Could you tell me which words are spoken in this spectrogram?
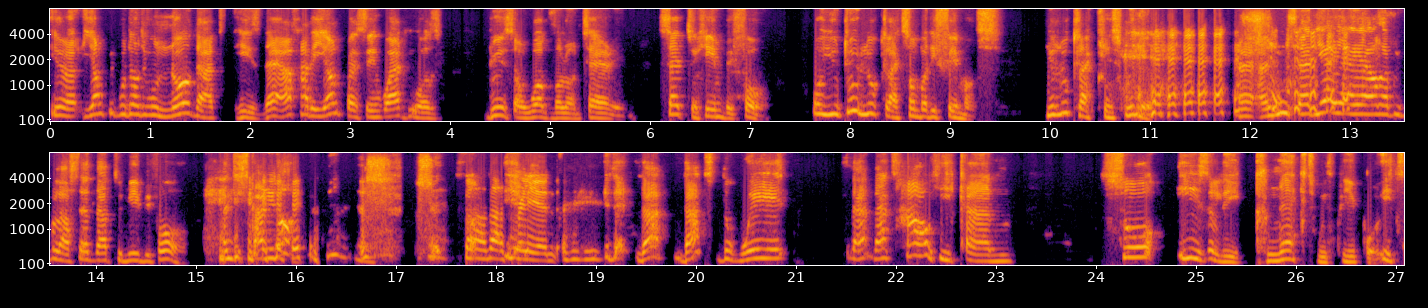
you know young people don't even know that he's there i've had a young person while he was doing some work volunteering said to him before oh you do look like somebody famous you look like prince william uh, and he said yeah yeah yeah other people have said that to me before and just carried on so, oh that's yeah, brilliant that that's the way that that's how he can so easily connect with people. It's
